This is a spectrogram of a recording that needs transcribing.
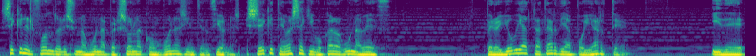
sé que en el fondo eres una buena persona con buenas intenciones, sé que te vas a equivocar alguna vez, pero yo voy a tratar de apoyarte y de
